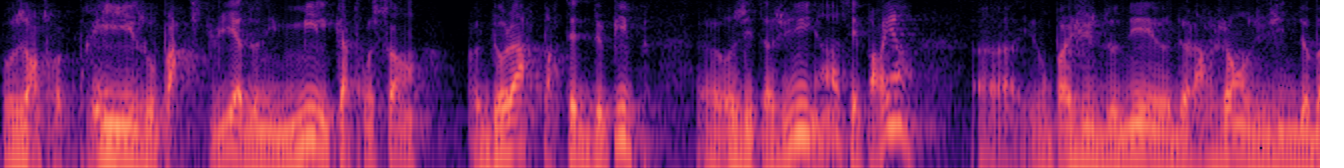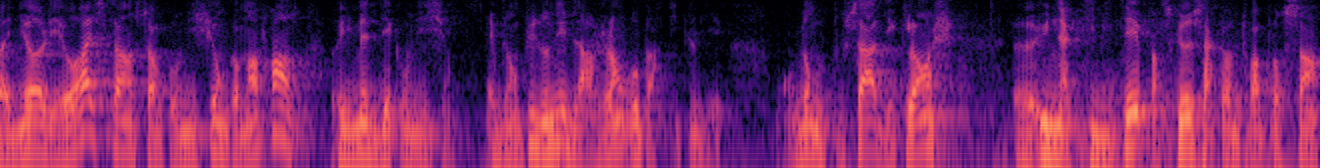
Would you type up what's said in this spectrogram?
aux entreprises, aux particuliers, a donné 1400 dollars par tête de pipe aux États-Unis. Hein, c'est pas rien. Euh, ils n'ont pas juste donné de l'argent aux usines de bagnoles et au reste, hein, sans conditions comme en France. Ils mettent des conditions. Et ils ont pu donner de l'argent aux particuliers. Donc tout ça déclenche euh, une activité parce que 53%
